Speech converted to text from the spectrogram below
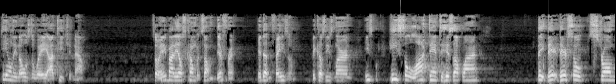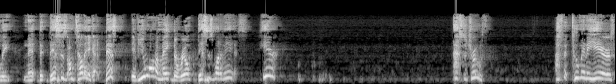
He only knows the way I teach it now. So anybody else come with something different, it doesn't phase him because he's learned, he's, he's so locked into his upline. They, they're, they're so strongly, this is, I'm telling you guys, this, if you want to make the real, this is what it is. Here. That's the truth. I spent too many years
